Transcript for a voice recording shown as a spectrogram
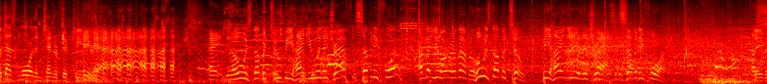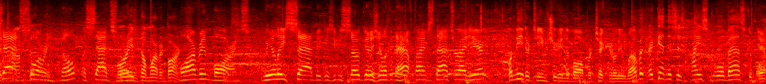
But that's more than 10 or 15 years. hey, you know who was number two behind you in the draft in 74? I bet you don't remember. Who was number two behind you in the draft in 74? A David sad Thompson? story. Nope, a sad story. Maurice, no, Marvin Barnes. Marvin Barnes. Really sad because he was so good as you look at the halftime stats right here. Well, neither team shooting the ball particularly well. But again, this is high school basketball.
